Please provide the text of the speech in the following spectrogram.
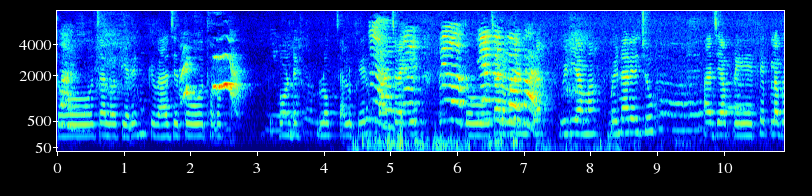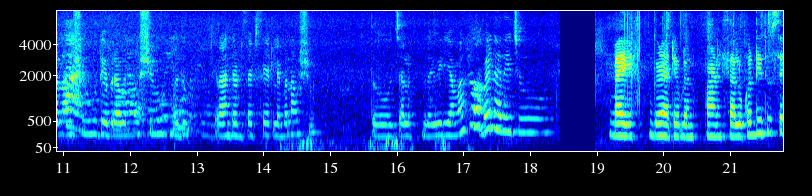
તો ચાલો અત્યારે શું કહેવાય, આજે તો થોડોક રોંઢે બ્લોક ચાલુ કર્યો, પાંચ વાગે. તો ચાલો બધા મિત્રો, વિડીયામાં બના રહેજો. આજે આપણે થેપલા બનાવશું, ઢેબરા બનાવશું, બધું રાંધણ સેટ છે એટલે બનાવશું. તો ચાલો બધા વિડીયામાં બના રહેજો. બાઈએ ગળા ઢેબલાનું પાણી ચાલુ કરી દીધું છે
